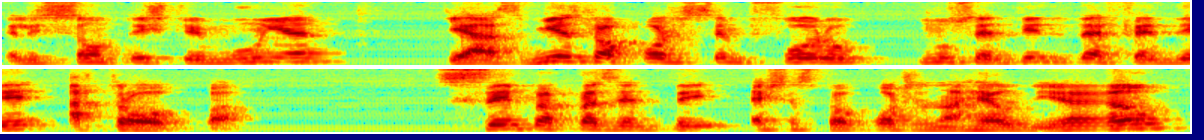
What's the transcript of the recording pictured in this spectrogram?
Eles são testemunha que as minhas propostas sempre foram no sentido de defender a tropa. Sempre apresentei estas propostas na reunião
